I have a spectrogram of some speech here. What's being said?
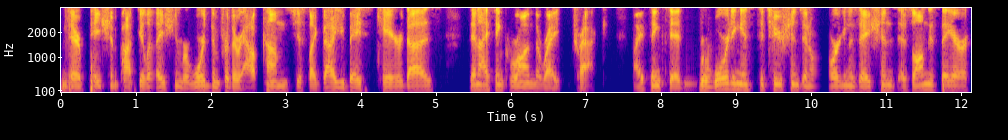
their patient population, reward them for their outcomes, just like value based care does, then I think we're on the right track. I think that rewarding institutions and organizations, as long as they are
